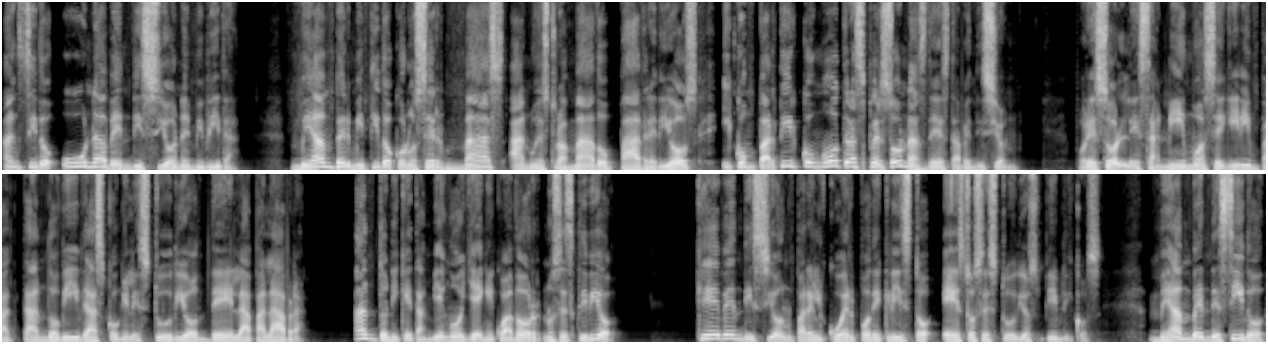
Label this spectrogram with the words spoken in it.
han sido una bendición en mi vida. Me han permitido conocer más a nuestro amado Padre Dios y compartir con otras personas de esta bendición. Por eso les animo a seguir impactando vidas con el estudio de la palabra. Anthony, que también oye en Ecuador, nos escribió, Qué bendición para el cuerpo de Cristo estos estudios bíblicos me han bendecido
